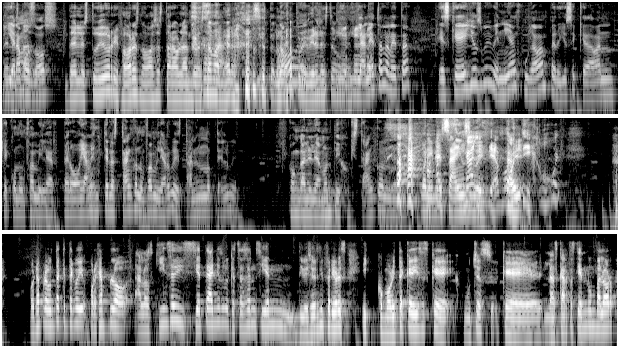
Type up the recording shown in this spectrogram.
Del Y éramos estado- dos. Del estudio de rifadores no vas a estar hablando de esta manera. Se te lo voy a prohibir en este momento. Y, la neta, la neta, es que ellos, güey, venían, jugaban, pero ellos se quedaban que con un familiar. Pero obviamente no están con un familiar, güey, están en un hotel, güey. Con Galilea Montijo. Están con, con Inés Sainz, güey. Galilea. Montijo, güey. Una pregunta que tengo yo, por ejemplo, a los 15, 17 años, güey, que estás en, sí divisiones inferiores, y como ahorita que dices que muchas, que las cartas tienen un valor,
